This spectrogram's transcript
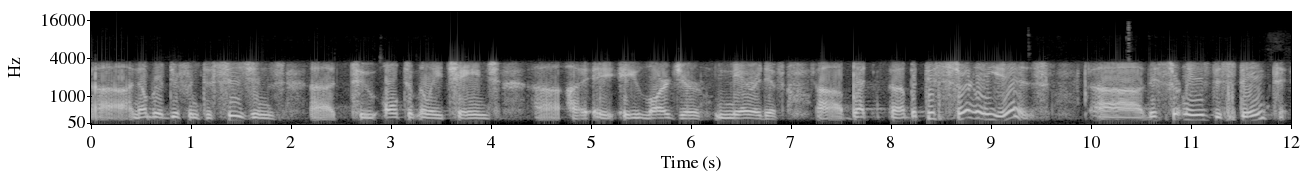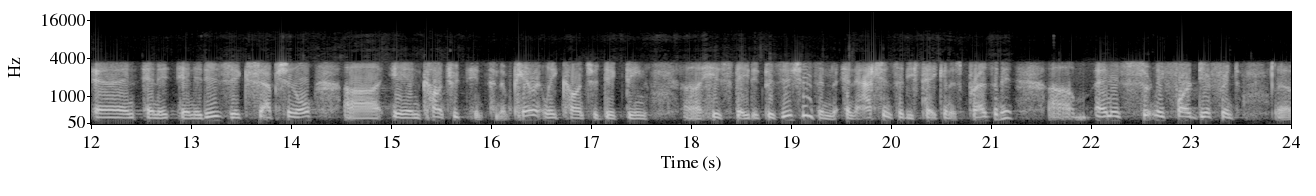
uh, a number of different decisions uh, to ultimately change uh, a, a larger narrative. Uh, but uh, but this certainly is uh, this certainly is distinct and and it and it is exceptional uh, in, contra- in apparently contradicting uh, his stated positions and, and, actions that he's taken as president, um, and it's certainly far different uh,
